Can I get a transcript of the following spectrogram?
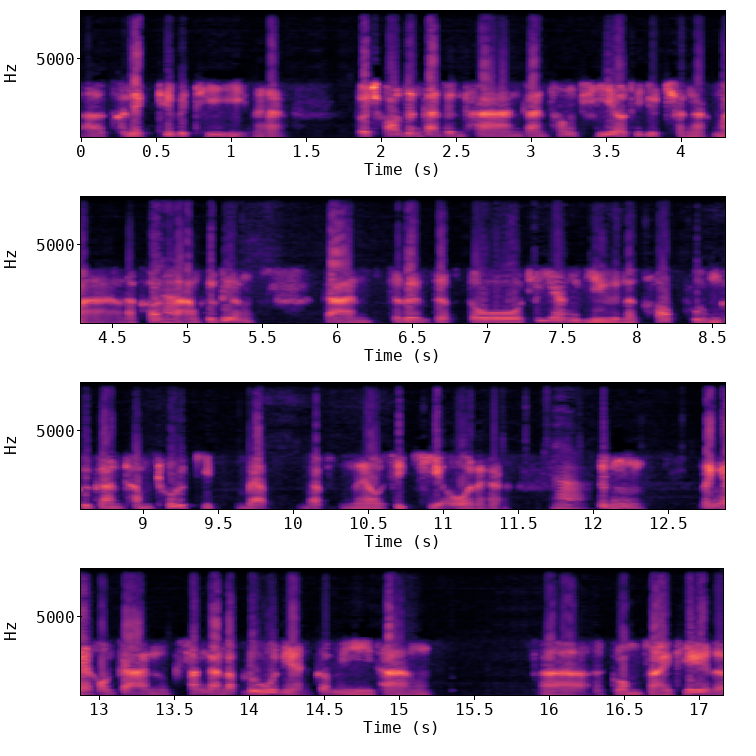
อ่า connectivity นะฮะโดยเฉพาะเรื่องการเดินทางการท่องเที่ยวที่หยุดชะงักมา แล้วข้อค่ะสามคือเรื่องการเจริญเติบโตที่ยั่งยืนและครอบคลุมคือการทำธุรกิจแบบแบบแนวสีเขียวนะฮะค่ะซึ่งในแง่ของการสร้างการรับรู้เนี่ยก็มีทางอ่ากรมสายเทศและ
